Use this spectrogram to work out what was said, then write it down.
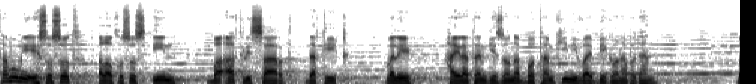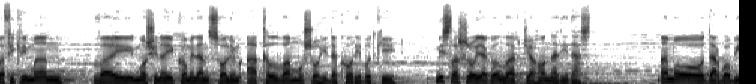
Тамоми эҳсосот алалхусус ин ба ақли сард дақиқ вале ҳайратангезона бо тамкини вай бегона буданд. Ба фикри ман вай мошинаи комилан солимақл ва мушоҳидакоре буд ки мислашро ягон вақт ҷаҳон надидааст. Аммо дар боби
